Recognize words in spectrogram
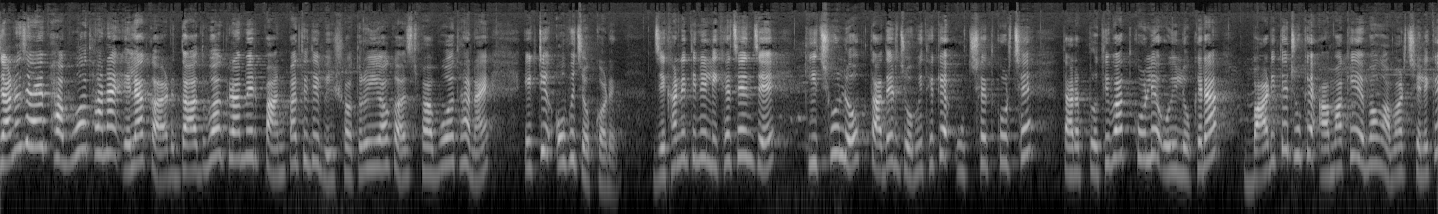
জানা যায় ভাবুয়া থানা এলাকার দাদুয়া গ্রামের পানপাতি দেবী সতেরোই আগস্ট ভাবুয়া থানায় একটি অভিযোগ করেন, যেখানে তিনি লিখেছেন যে কিছু লোক তাদের জমি থেকে উচ্ছেদ করছে, তারা প্রতিবাদ করলে ওই লোকেরা বাড়িতে ঢুকে আমাকে এবং আমার ছেলেকে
